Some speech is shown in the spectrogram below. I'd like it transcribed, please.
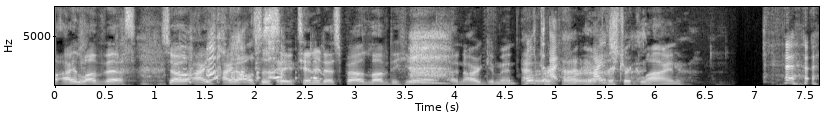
I, I love this. So I, I also say tinnitus, but I'd love to hear an argument Well, for, I- for I- a strict line.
